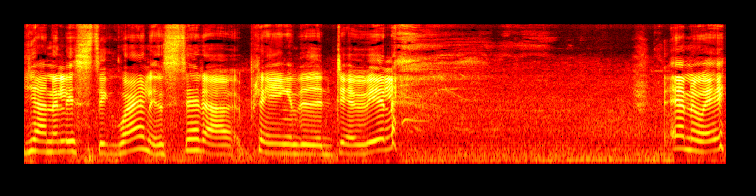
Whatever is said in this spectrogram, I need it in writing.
journalistic world instead of playing the devil. anyway,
